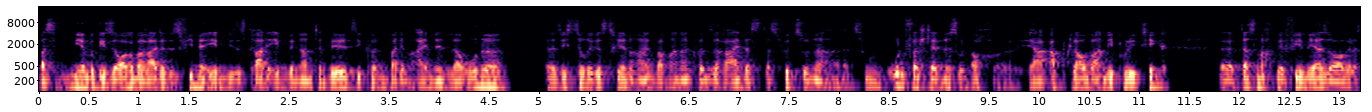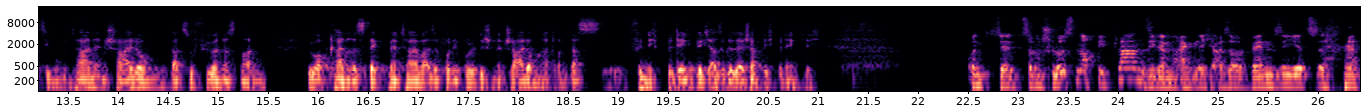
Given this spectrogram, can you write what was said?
Was mir wirklich Sorge bereitet, ist vielmehr eben dieses gerade eben genannte Bild. Sie können bei dem einen Händler ohne äh, sich zu registrieren rein, beim anderen können sie rein. Das, das führt zu einer, zum Unverständnis und auch äh, ja, Abglaube an die Politik. Äh, das macht mir viel mehr Sorge, dass die momentanen Entscheidungen dazu führen, dass man überhaupt keinen Respekt mehr teilweise vor den politischen Entscheidungen hat. Und das finde ich bedenklich, also gesellschaftlich bedenklich. Und äh, zum Schluss noch, wie planen Sie denn eigentlich? Also wenn Sie jetzt äh,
